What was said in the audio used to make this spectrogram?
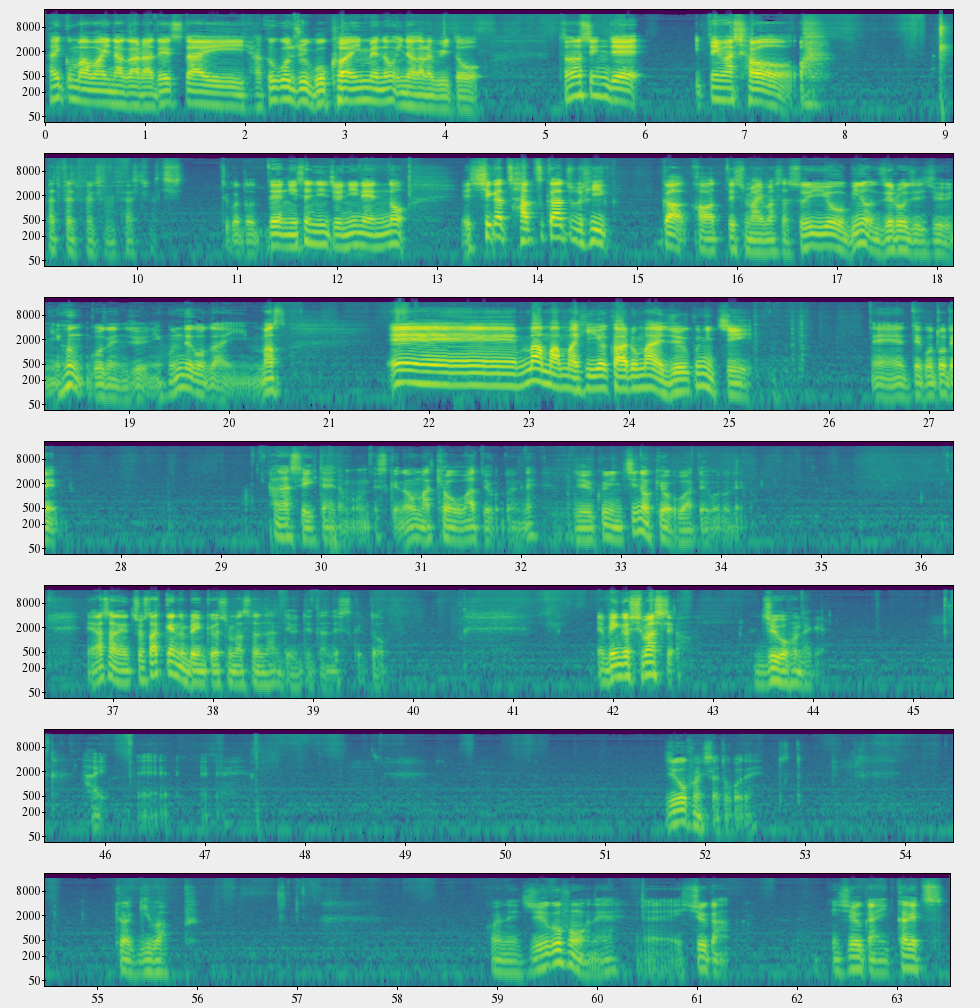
はい、こんばんは、いながらです。第155回目のいながらビート。楽しんでいってみましょう。パチパチパチパチパチパチ。ということで、2022年の4月20日、ちょっと日が変わってしまいました。水曜日の0時12分、午前12分でございます。えー、まあまあまあ、日が変わる前19日、えー、ってことで、話していきたいと思うんですけど、まあ今日はということでね、19日の今日はということで。朝ね、著作権の勉強しますなんて言ってたんですけど、勉強しましたよ。15分だけ。はい。えー15分したところで、ちょっと、今日はギブアップ。これね、15分をね、えー1週間、2週間、1ヶ月、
